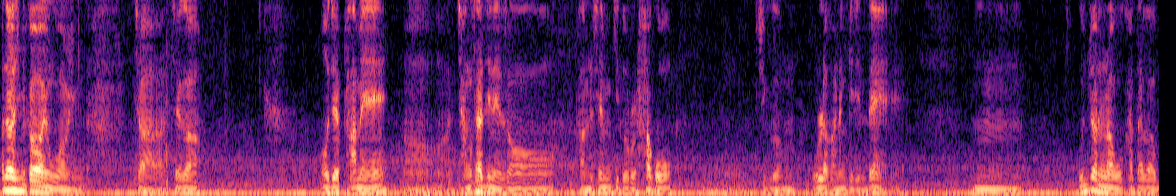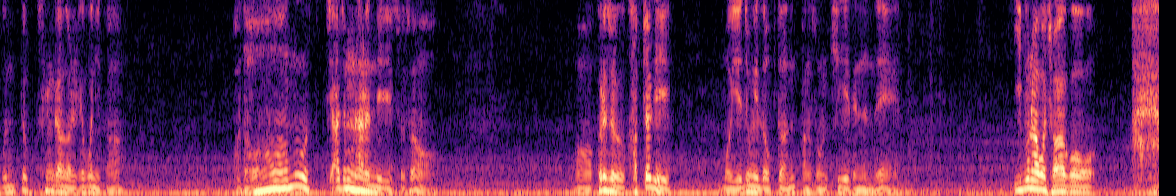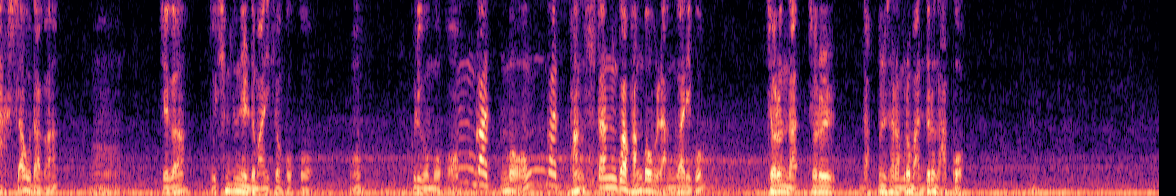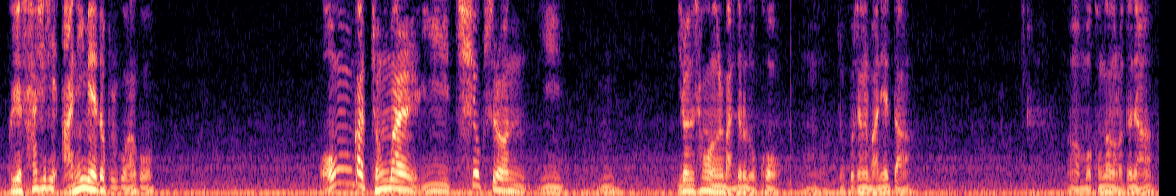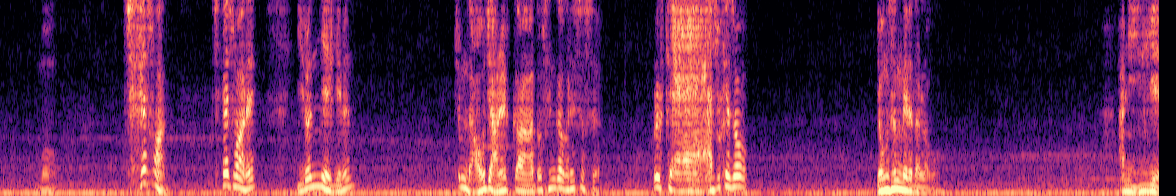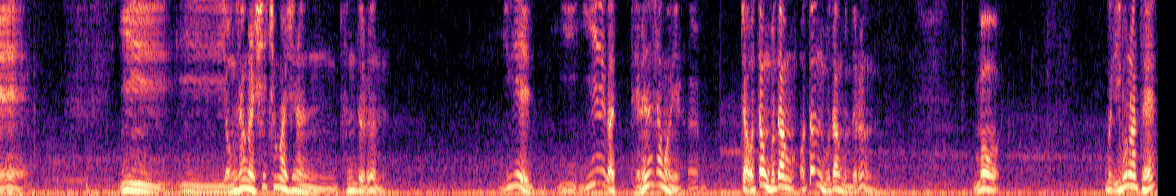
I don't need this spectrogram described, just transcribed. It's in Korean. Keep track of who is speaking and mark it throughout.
Speaker 1: 안녕하십니까 영구감입니다. 자, 제가 어제 밤에 어, 장사진에서 밤샘 기도를 하고 어, 지금 올라가는 길인데 음, 운전을 하고 가다가 문득 생각을 해보니까 어, 너무 짜증나는 일이 있어서 어, 그래서 갑자기 뭐 예정에도 없던 방송을 키게 됐는데 이분하고 저하고 막 싸우다가 어, 제가 또 힘든 일도 많이 겪었고 어? 그리고 뭐 온갖 뭐 온갖 방, 수단과 방법을 안 가리고 저런 나, 저를 나쁜 사람으로 만들어 놨고 그게 사실이 아님에도 불구하고 온갖 정말 이 치욕스러운 이 음, 이런 상황을 만들어 놓고 어, 좀 고생을 많이 했다. 어, 뭐 건강은 어떠냐? 뭐 최소한 최소한의 이런 얘기는 좀 나오지 않을까도 생각을 했었어요. 그리고 계속해서 영상 내려달라고. 아니 이게 이, 이 영상을 시청하시는 분들은 이게 이, 이해가 되는 상황일까요? 자 어떤 무당 어떤 무당분들은 뭐, 뭐 이분한테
